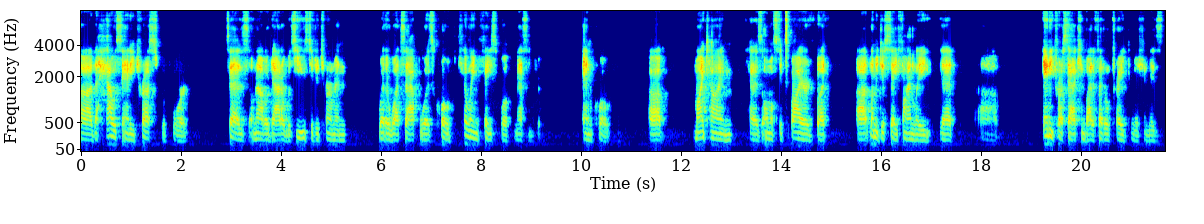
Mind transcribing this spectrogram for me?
uh, the House antitrust report says Onavo data was used to determine whether WhatsApp was, quote, killing Facebook Messenger, end quote. Uh, my time has almost expired, but uh, let me just say finally that uh, antitrust action by the Federal Trade Commission is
